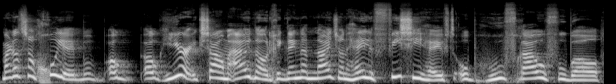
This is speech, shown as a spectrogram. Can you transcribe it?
Maar dat is een goede. Ook, ook hier, ik zou hem uitnodigen. Ik denk dat Nigel een hele visie heeft op hoe vrouwenvoetbal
